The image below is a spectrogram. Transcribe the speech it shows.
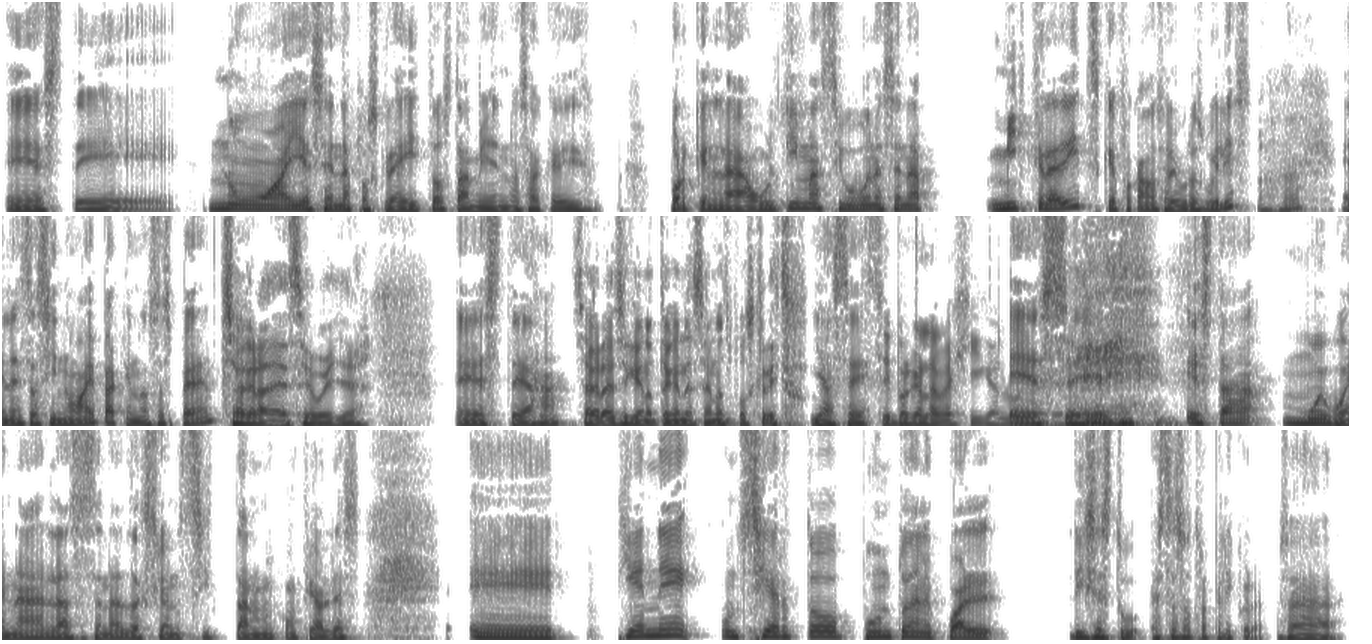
Este. No hay escena post créditos también. O sea que. Porque en la última sí hubo una escena mid credits, que fue cuando salió Bruce Willis. Ajá. En esta sí no hay para que no se esperen. Se agradece, güey, ya. Este, ajá. Se agradece que no tengan escenas poscrito. Ya sé. Sí, porque la vejiga lo Es- regresa. Está muy buena. Las escenas de acción sí están muy confiables. Eh, tiene un cierto punto en el cual dices tú, esta es otra película. O sea,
